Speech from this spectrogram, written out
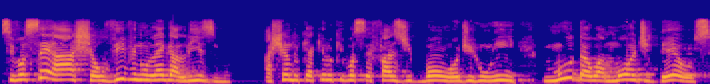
Se você acha ou vive no legalismo, achando que aquilo que você faz de bom ou de ruim muda o amor de Deus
